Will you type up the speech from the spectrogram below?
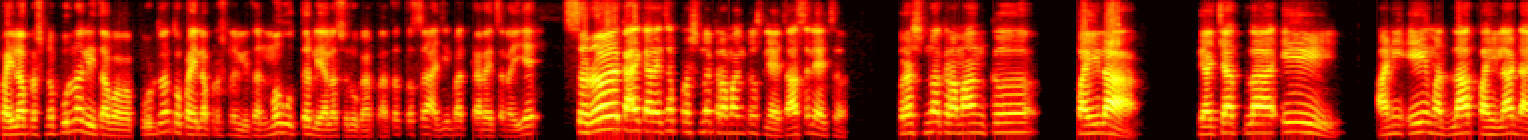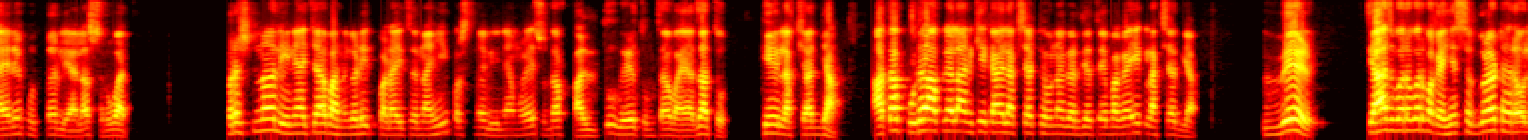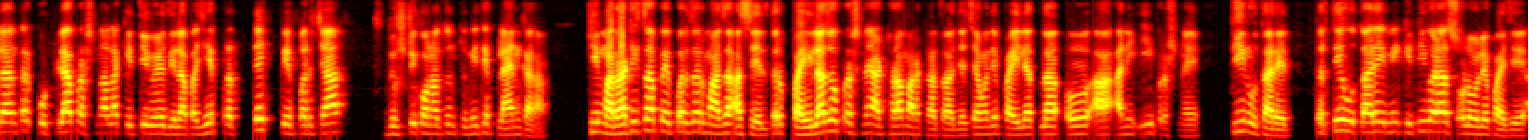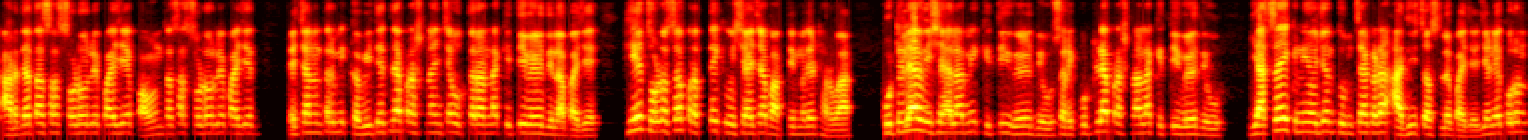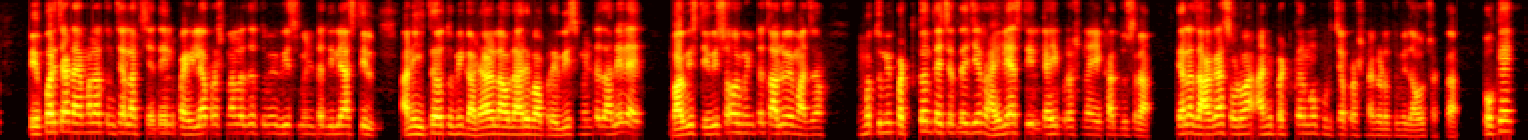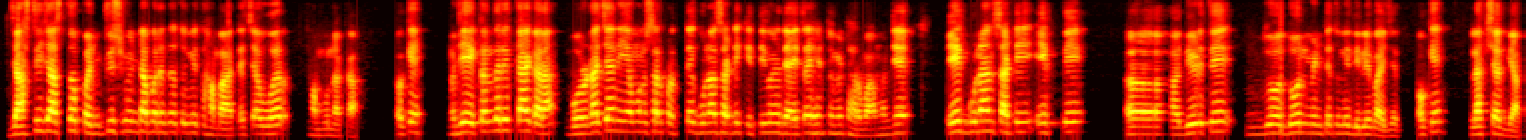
पहिला प्रश्न पूर्ण लिहिता बाबा. पूर्ण तो पहिला प्रश्न लिहिता. आणि मग उत्तर लिहायला सुरू करतात तर तसं अजिबात करायचं नाहीये. सरळ काय करायचं? प्रश्न क्रमांकच लिहायचा. असं लिहायचं. प्रश्न क्रमांक पहिला त्याच्यातला ए आणि ए मधला पहिला डायरेक्ट उत्तर लिहायला सुरुवात. प्रश्न लिहिण्याच्या भानगडीत पडायचं नाही. प्रश्न लिहिण्यामुळे सुद्धा फालतू वेळ तुमचा वाया जातो. हे लक्षात घ्या. आता पुढे आपल्याला आणखी काय लक्षात ठेवणं गरजेचं आहे? बघा एक लक्षात घ्या. वेळ. त्याचबरोबर बघा हे सगळं ठरवल्यानंतर कुठल्या प्रश्नाला किती वेळ दिला पाहिजे? हे प्रत्येक पेपरच्या दृष्टिकोनातून तुम्ही ते प्लॅन करा. की मराठीचा पेपर जर माझा असेल तर पहिला जो प्रश्न आहे अठरा मार्काचा ज्याच्यामध्ये पहिल्यातला अ आ आणि ई प्रश्न आहे तीन उतारे आहेत. तर ते उतारे मी किती वेळात सोडवले पाहिजे? अर्ध्या तासात सोडवले पाहिजे? पाऊण तासात सोडवले पाहिजेत त्याच्यानंतर मी कवितेतल्या प्रश्नांच्या उत्तरांना किती वेळ दिला पाहिजे? हे थोडंसं प्रत्येक विषयाच्या बाबतीमध्ये ठरवा. कुठल्या विषयाला मी किती वेळ देऊ? सॉरी कुठल्या प्रश्नाला किती वेळ देऊ? याचं एक नियोजन तुमच्याकडे आधीच असलं पाहिजे. जेणेकरून पेपरच्या टायमाला तुमच्या लक्षात येईल पहिल्या प्रश्नाला जर तुम्ही वीस मिनिटं दिली असतील आणि इथं तुम्ही घड्याळ लावला अरे बापरे वीस मिनिटं झालेले आहेत. बावीस तेवीसावं मिनिटं चालू आहे माझं. मग तुम्ही पटकन त्याच्यातले जे राहिले असतील काही प्रश्न एखाद दुसरा त्याला जागा सोडवा आणि पटकन मग पुढच्या प्रश्नाकडे तुम्ही जाऊ शकता. ओके? जास्तीत जास्त पंचवीस मिनिटापर्यंत तुम्ही थांबा त्याच्यावर थांबू नका. ओके? म्हणजे एकंदरीत काय करा बोर्डाच्या नियमानुसार प्रत्येक गुणासाठी किती वेळ द्यायचा हे तुम्ही ठरवा. म्हणजे एक गुणांसाठी एक ते दीड ते दो- दोन मिनिटे तुम्ही दिली पाहिजेत. ओके? लक्षात घ्या.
